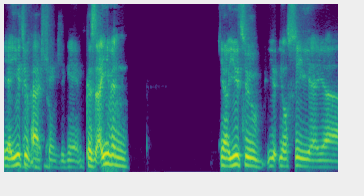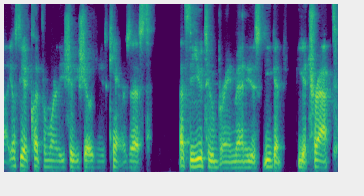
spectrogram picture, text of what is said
Yeah, YouTube has changed the game because even you know YouTube, you, will see a uh, you'll see a clip from one of these shitty shows and you just can't resist. That's the YouTube brain, man. You just you get you get trapped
